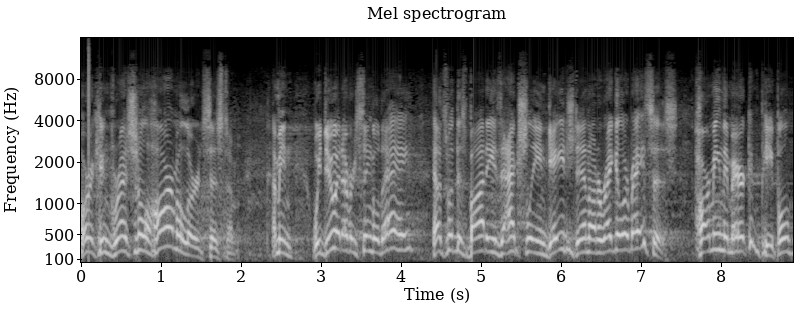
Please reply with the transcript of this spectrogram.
or a congressional harm alert system I mean, we do it every single day. That's what this body is actually engaged in on a regular basis, harming the American people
